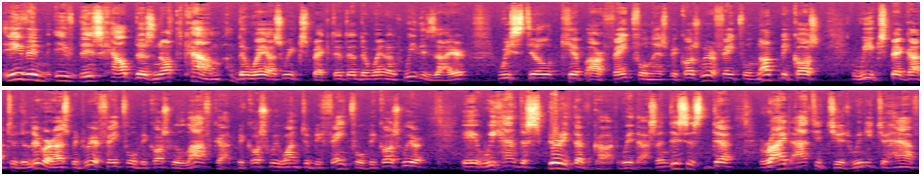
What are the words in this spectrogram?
even if this help does not come the way as we expected and the way that we desire, we still keep our faithfulness because we are faithful not because we expect God to deliver us, but we are faithful because we love God, because we want to be faithful, because we are uh, we have the Spirit of God with us. And this is the right attitude we need to have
